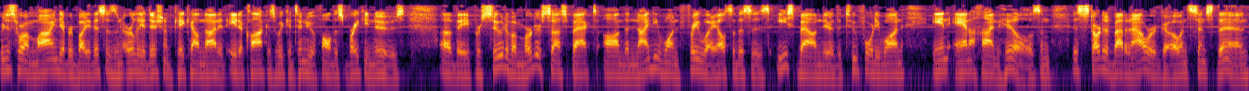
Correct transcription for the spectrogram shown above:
We just want to remind everybody this is an early edition of KCAL 9 at 8 o'clock as we continue to follow this breaking news of a pursuit of a murder suspect on the 91 freeway. Also, this is eastbound near the 241 in Anaheim Hills. And this started about an hour ago, and since then,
